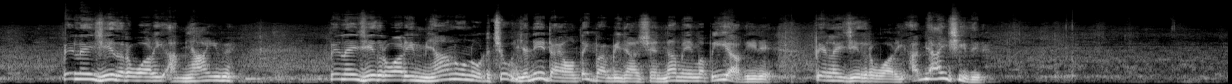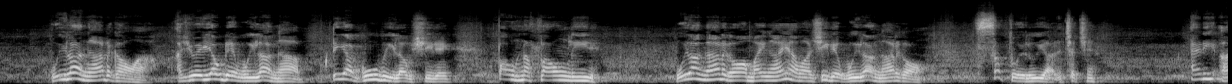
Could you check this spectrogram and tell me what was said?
။ပင်လယ်ရေသတ္တဝါတွေအများကြီးပဲ။ပင်လယ်ရေသတ္တဝါတွေများလုံးလို့တချို့ယနေ့တိုင်အောင်သိပ္ပံပညာရှင်နာမည်မပေးရသေးတဲ့ပင်လယ်ရေသတ္တဝါတွေအများကြီးရှိသေးတယ်။ဝီလာငါးတကောင်ဟာအရွယ်ရောက်တဲ့ဝီလာငါး109ပေလောက်ရှိတယ်။ပေါင်2000လေးတယ်။ဝီလာငါးတကောင်ကမိုင်900မှာရှိတဲ့ဝီလာငါးတကောင်ဆက်သွယ်လို့ရတယ်ချက်ချင်း။ အဲ့ဒီအာ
